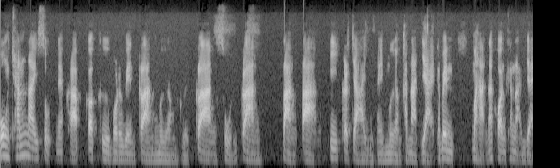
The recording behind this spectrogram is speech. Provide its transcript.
วงชั้นในสุดนะครับ ก็คือบริเวณกลางเมืองหรือกลางศูนย์กลาง ต่างๆ ที่กระจายอยู่ในเมืองขนาดใหญ่ ถ้าเป็นมหานครขนาดใหญ่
